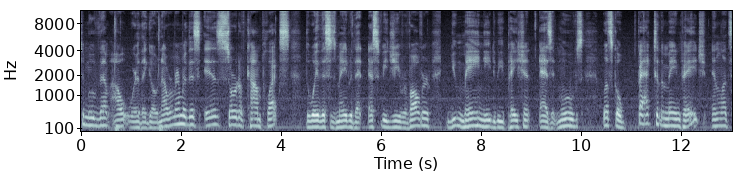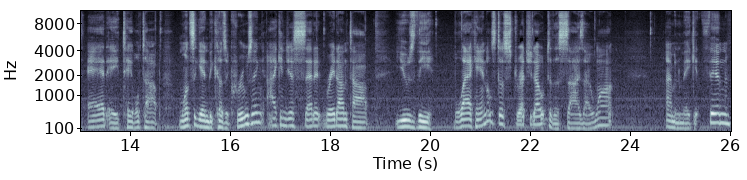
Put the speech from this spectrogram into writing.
to move them out where they go. Now remember this is sort of complex the way this is made with that SVG revolver. You may need to be patient as it moves. Let's go back to the main page and let's add a tabletop. Once again, because of cruising, I can just set it right on top, use the black handles to stretch it out to the size I want. I'm going to make it thin.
